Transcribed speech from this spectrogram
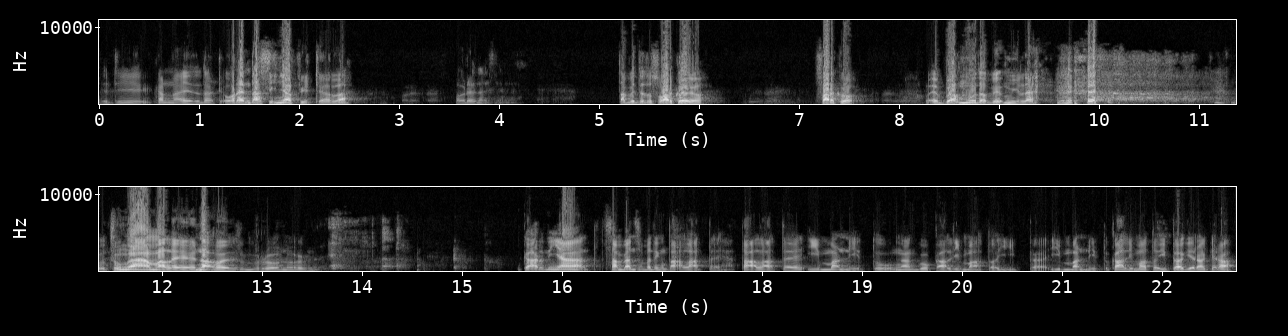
Jadi karena itu tadi orientasinya beda, Pak. Orientasinya. Tapi tetap swarga ya. Swarga. Eh mbahmu tapi milih. Kudu ngamal enak wis Artinya sampean sepenting tak latih. Tak latih iman itu nganggo kalimat thayyibah. Iman itu kalimat thayyibah kira-kira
